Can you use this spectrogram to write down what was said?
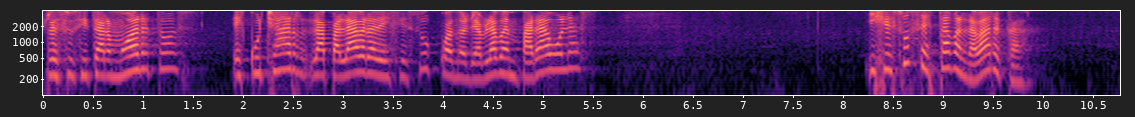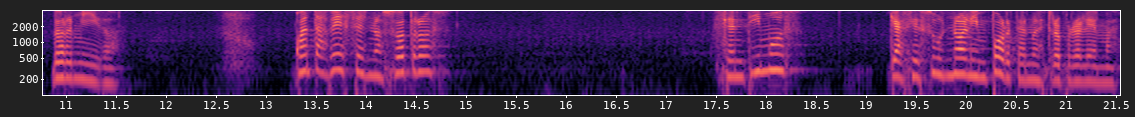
resucitar muertos, escuchar la palabra de Jesús cuando le hablaba en parábolas. Y Jesús estaba en la barca, dormido. ¿Cuántas veces nosotros sentimos que a Jesús no le importa nuestro problema?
